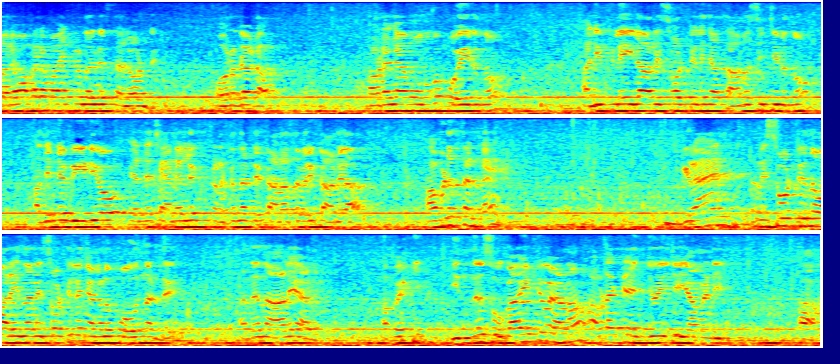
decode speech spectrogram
മനോഹരമായിട്ടുള്ള ഒരു സ്ഥലമുണ്ട്. ഓർഗഡ. അവിടെ ഞാൻ മുമ്പ് പോയിരുന്നു. അലിഫ് ലൈല റിസോർട്ടിൽ ഞാൻ താമസിച്ചിരുന്നു. അതിന്റെ വീഡിയോ എന്റെ ചാനലിൽ കിടക്കുന്നുണ്ട്. കാണാത്തവർ കാണുക. അവിടെ തന്നെ ഗ്രാൻഡ് റിസോർട്ട് എന്ന് പറയുന്ന റിസോർട്ടിൽ ഞങ്ങൾ പോകുന്നുണ്ട്. അത് നാളെയാണ്. അപ്പോൾ ഇന്ന് സുഖമായിട്ട് വേണം അവിടെയൊക്കെ എൻജോയ് ചെയ്യാൻ വേണ്ടി. ആ.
